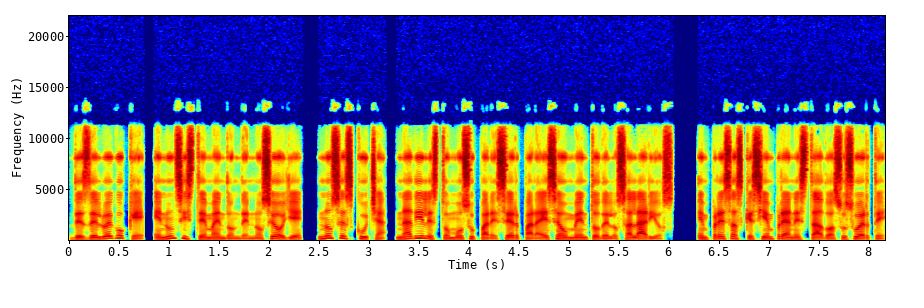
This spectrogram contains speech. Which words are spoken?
Desde luego que, en un sistema en donde no se oye, no se escucha, nadie les tomó su parecer para ese aumento de los salarios, empresas que siempre han estado a su suerte,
